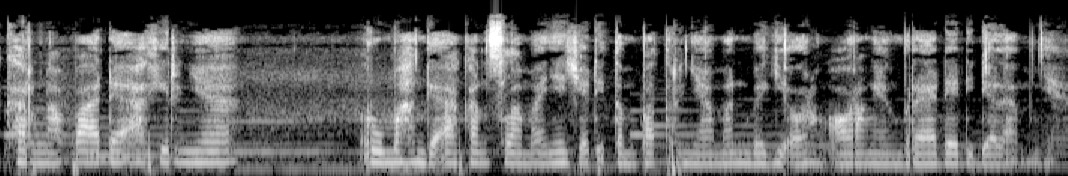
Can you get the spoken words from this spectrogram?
Karena pada akhirnya rumah gak akan selamanya jadi tempat ternyaman bagi orang-orang yang berada di dalamnya.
